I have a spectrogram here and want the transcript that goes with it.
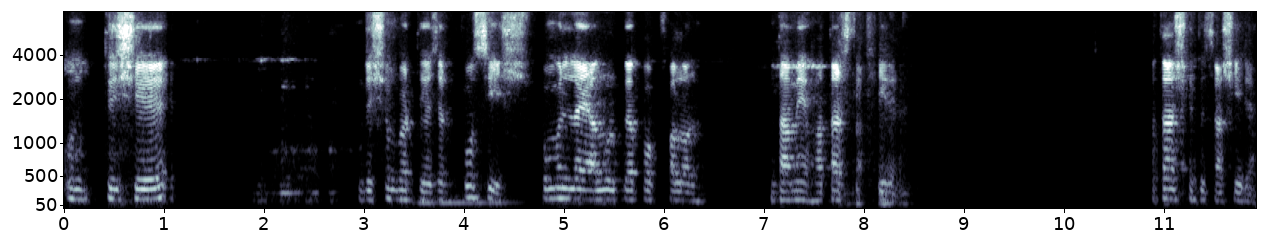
উনত্রিশে ডিসেম্বর দুই হাজার পঁচিশ, কুমিল্লায় আলুর ব্যাপক ফলন, দামে হতাশ চাষিরা। হতাশ কিন্তু চাষিরা।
